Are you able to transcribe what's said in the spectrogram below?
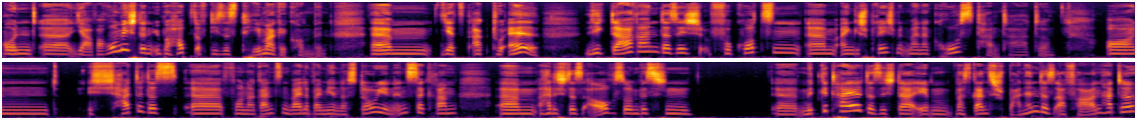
Und äh, ja, warum ich denn überhaupt auf dieses Thema gekommen bin, ähm, jetzt aktuell, liegt daran, dass ich vor kurzem ähm, ein Gespräch mit meiner Großtante hatte. Und ich hatte das äh, vor einer ganzen Weile bei mir in der Story in Instagram, ähm, hatte ich das auch so ein bisschen äh, mitgeteilt, dass ich da eben was ganz Spannendes erfahren hatte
